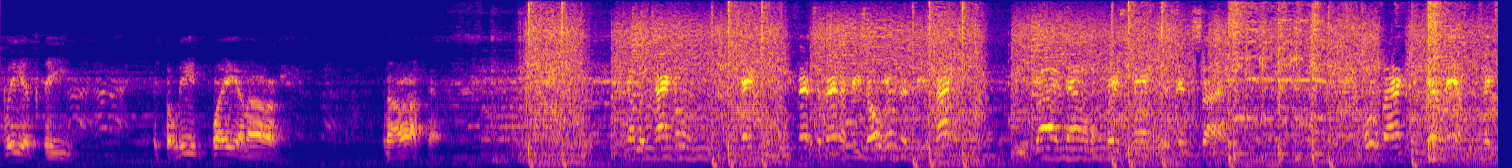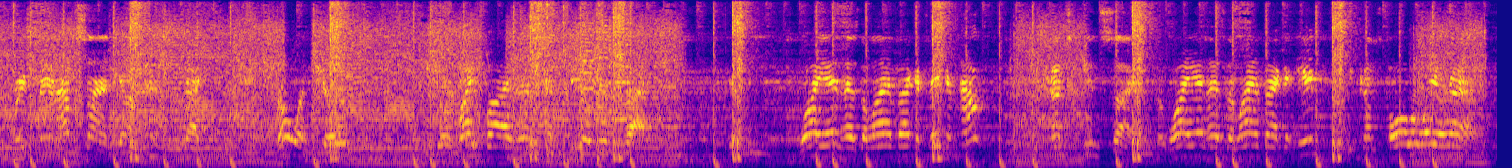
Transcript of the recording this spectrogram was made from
Actually, it's the it's the lead play in our in our offense. The tackle, take the defensive end. If he's over him, if he's not, you drive down the first man who is inside. Pull back and get him. Take the first man outside the offensive. No one goes. Go right by them and field inside. If the YN has the linebacker taken out, cuts inside. If the YN has the linebacker in, comes all the way around.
